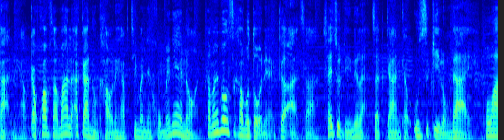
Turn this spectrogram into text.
กาสนะครับกับความสามารถและอาการของเขานะครับที่มันยังคงไม่แน่นอนทำให้พวกสคาโมโตะเนี่ยก็อาจจะใช้จุดนี้นี่แหละจัดการกับอุสกิลงได้ เพราะว่า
